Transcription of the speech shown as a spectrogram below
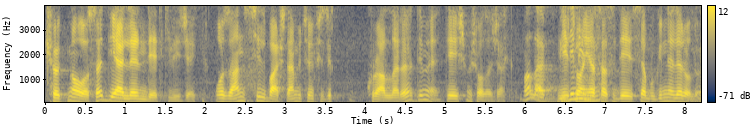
çökme olsa diğerlerini de etkileyecek. O zaman sil baştan bütün fizik kuralları değil mi? Değişmiş olacak. Valla Newton bilimin yasası değilse bugün neler olur?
